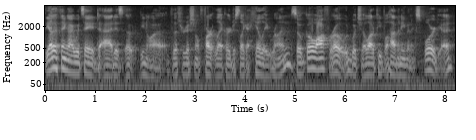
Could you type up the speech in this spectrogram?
The other thing I would say to add is, uh, you know, uh, the traditional fartlek or just like a hilly run. So go off road, which a lot of people haven't even explored yet,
